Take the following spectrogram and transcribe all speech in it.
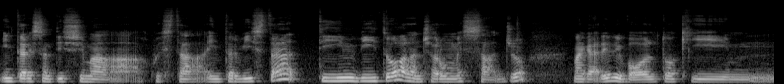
interessantissima questa intervista. Ti invito a lanciare un messaggio, magari rivolto a chi, mm,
